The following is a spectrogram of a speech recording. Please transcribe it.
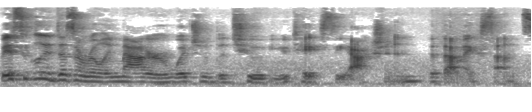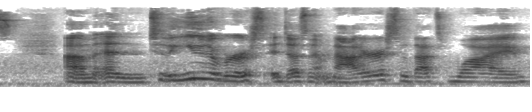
Basically, it doesn't really matter which of the two of you takes the action, if that makes sense. Um, and to the universe, it doesn't matter. So that's why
